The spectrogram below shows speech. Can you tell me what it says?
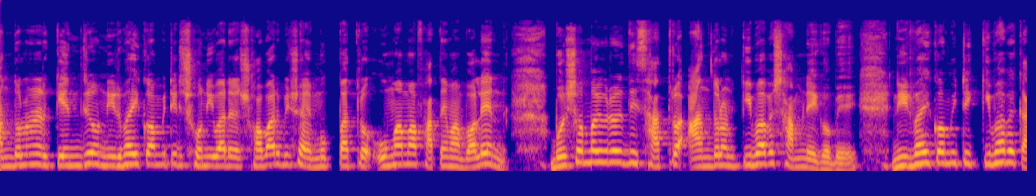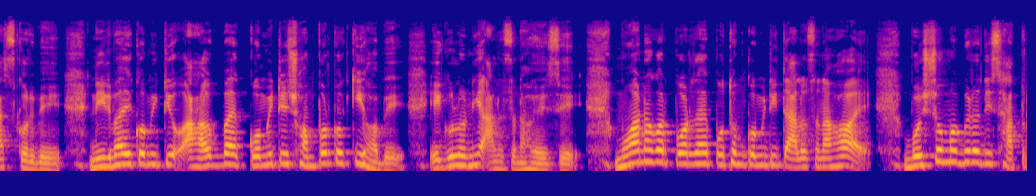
আন্দোলনের কেন্দ্রীয় নির্বাহী কমিটির শনিবারের সবার বিষয়ে মুখপাত্র উমামা ফাতেমা বলেন বৈষম্য বিরোধী ছাত্র আন্দোলন কীভাবে সামনে এগোবে? নির্বাহী কমিটি কীভাবে কাজ করবে? নির্বাহী কমিটি ও আহ্বায়ক কমিটির সম্পর্ক কি হবে? এগুলো নিয়ে আলোচনা হয়েছে। মহানগর পর্যায়ে প্রথম কমিটিতে আলোচনা হয় বৈষম্য বিরোধী ছাত্র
